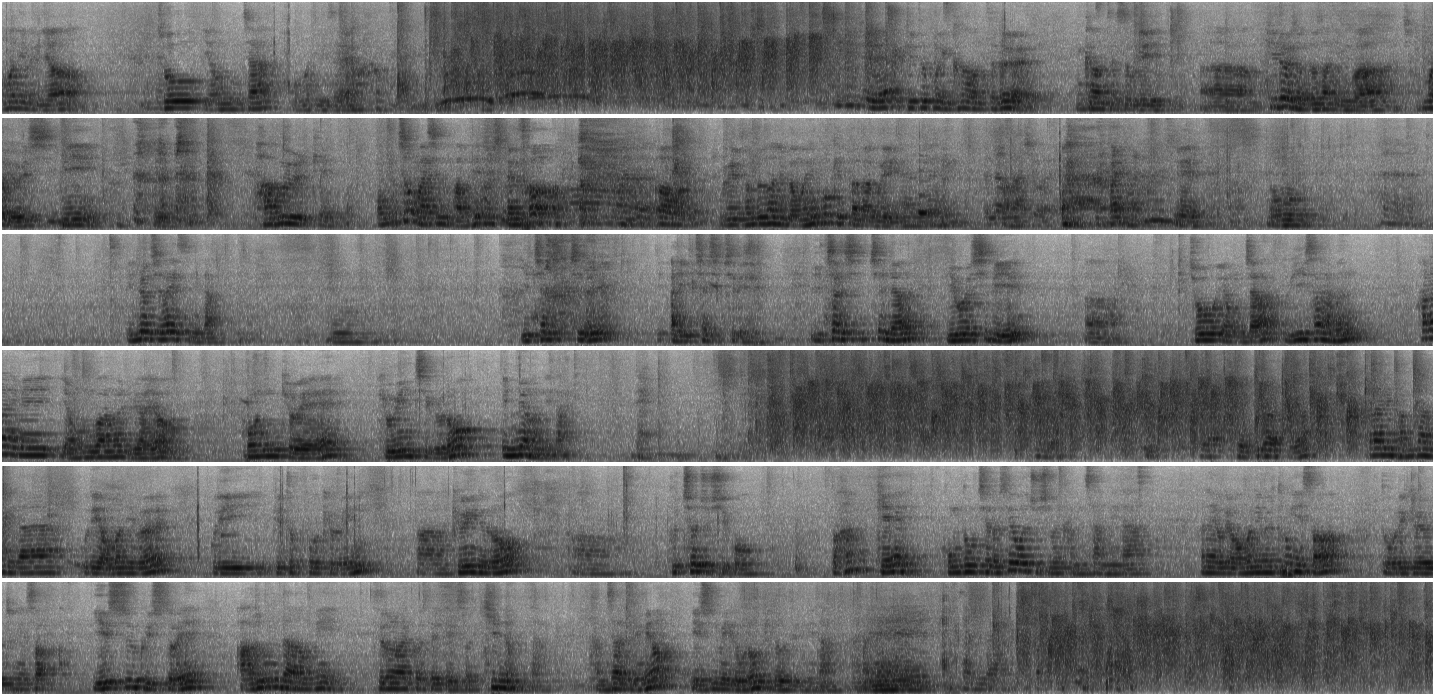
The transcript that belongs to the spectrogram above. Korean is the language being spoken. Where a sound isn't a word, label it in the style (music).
어머님은요 조영자 어머님이세요. 시리즈의 뷰티풀 인카운트를 인카운트에서 우리 아, 피럴 전도사님과 정말 열심히 이렇게 밥을 이렇게 엄청 맛있는 밥을 해주시면서 어, 우리 전도사님 너무 행복했다라고 얘기하는데 끝나서 아쉬워요. (laughs) 네, 너무 인명치 하겠습니다. 음, 2017일, 아니 2017일, 2017년 2월 12일 어, 조영자 위 사람은 하나님의 영광을 위하여 본 교회의 교인직으로 임명합니다. 네. 네, 기도할게요. 하나님 감사합니다. 우리 어머님을 우리 뷰티풀 교인 아, 교인으로 어, 붙여주시고 또 함께 공동체로 세워주시면 감사합니다. 하나님 우리 어머님을 통해서 또 우리 교회를 통해서 예수 그리스도의 아름다움이 드러날 것에 대해서 기대합니다. 감사드리며 예수님의 이름으로 기도드립니다. 아멘. 감사합니다.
